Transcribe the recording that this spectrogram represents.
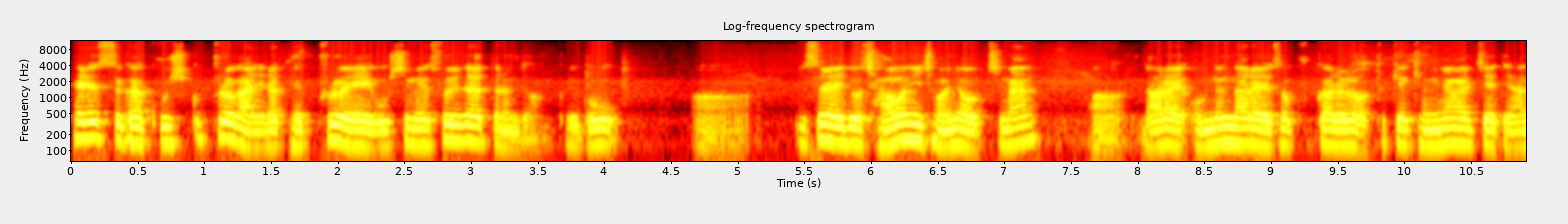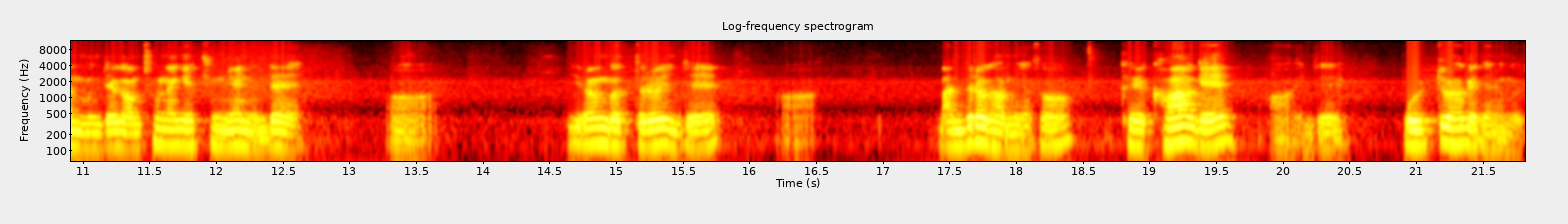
페레스가 99%가 아니라 100%의 욕심의 소유자였다는 점 그리고 어, 이스라엘도 자원이 전혀 없지만 어, 나라 없는 나라에서 국가를 어떻게 경영할지에 대한 문제가 엄청나게 중요했는데 어, 이런 것들을 이제 어, 만들어가면서 그 과학에 어, 이제 몰두하게 되는 거죠.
